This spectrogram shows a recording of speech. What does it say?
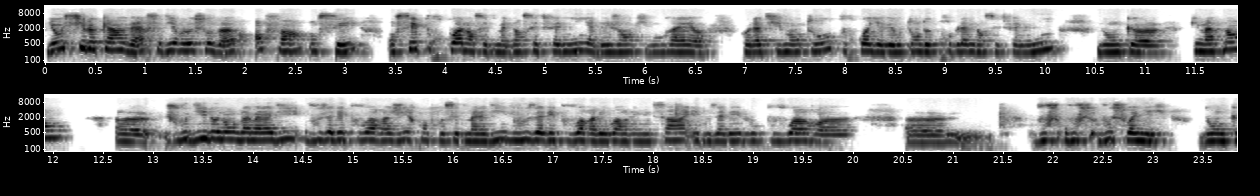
Il y a aussi le cas inverse, c'est-à-dire le sauveur. Enfin, on sait, on sait pourquoi dans cette, dans cette famille, il y a des gens qui mouraient euh, relativement tôt, pourquoi il y avait autant de problèmes dans cette famille. Donc, euh, puis maintenant, euh, je vous dis le nom de la maladie, vous allez pouvoir agir contre cette maladie, vous allez pouvoir aller voir les médecins et vous allez vous pouvoir vous, soigner. Donc,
